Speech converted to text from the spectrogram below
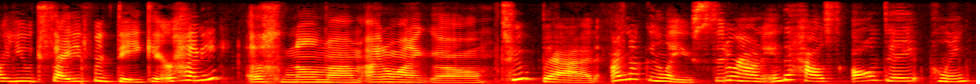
Are you excited for daycare, honey? Ugh, no, Mom. I don't want to go. Too bad. I'm not gonna let you sit around in the house all day playing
